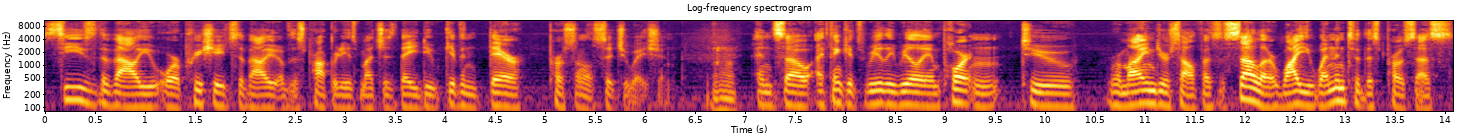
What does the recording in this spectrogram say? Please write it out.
sees the value or appreciates the value of this property as much as they do, given their personal situation. Mm-hmm. And so I think it's really, really important to remind yourself as a seller why you went into this process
